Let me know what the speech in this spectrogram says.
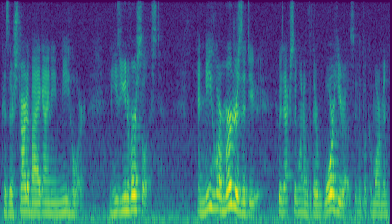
because they're started by a guy named Nehor and he's a universalist. And Nehor murders a dude who is actually one of their war heroes in the Book of Mormon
